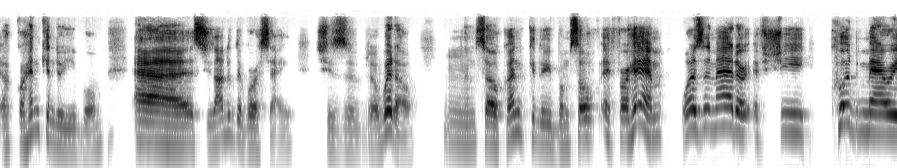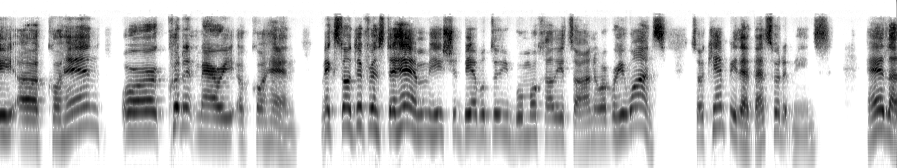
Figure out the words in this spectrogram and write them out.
A kohen can do yibum. Uh, she's not a divorcee. She's a, a widow, and so kohen can do yibum. So for him, what does it matter if she could marry a kohen or couldn't marry a kohen? Makes no difference to him. He should be able to yibumo chalitza on whoever he wants. So it can't be that. That's what it means. Must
